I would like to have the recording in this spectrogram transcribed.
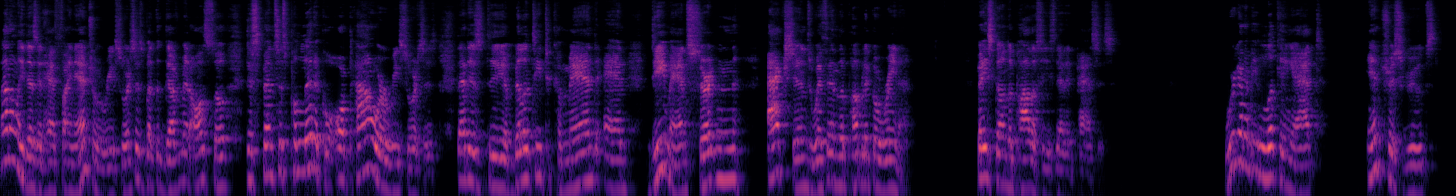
Not only does it have financial resources, but the government also dispenses political or power resources. That is the ability to command and demand certain actions within the public arena based on the policies that it passes. We're going to be looking at interest groups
